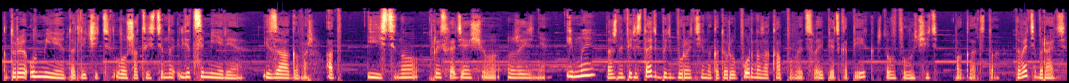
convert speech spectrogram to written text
которые умеют отличить ложь от истины, лицемерие и заговор от истинного происходящего в жизни. И мы должны перестать быть Буратино, который упорно закапывает свои пять копеек, чтобы получить богатство. Давайте брать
